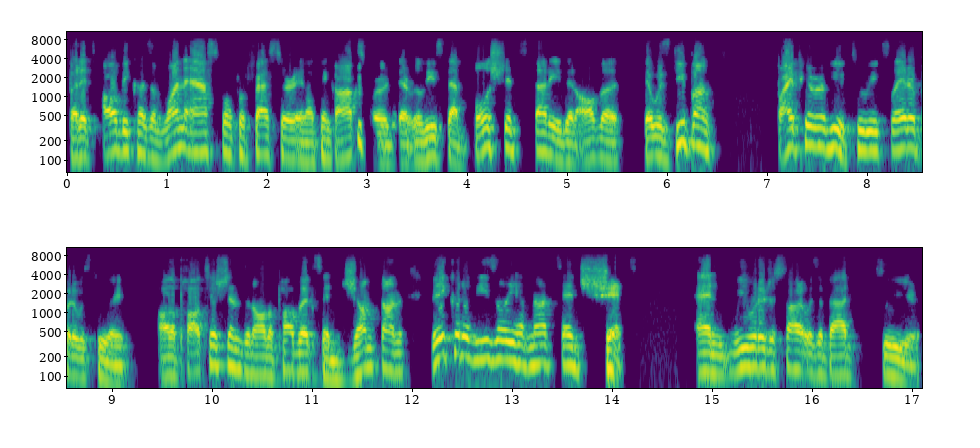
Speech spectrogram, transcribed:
but it's all because of one asshole professor in, I think, Oxford that released that bullshit study that all the, that was debunked by peer review two weeks later, but it was too late all the politicians and all the publics had jumped on. They could have easily have not said shit, and we would have just thought it was a bad flu year.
